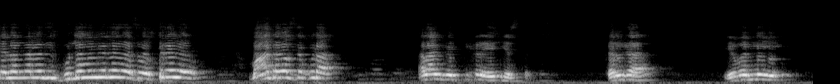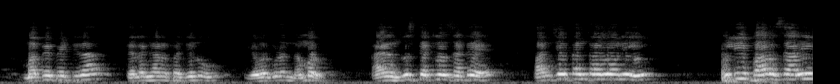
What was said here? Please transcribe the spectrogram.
తెలంగాణ నీ గుండెలు లేదు అసలు వస్తూనే లేదు. మాట వస్తే కూడా అలాంటి వ్యక్తి ఇక్కడ ఏం చేస్తారు కనుక ఎవరిని మభ్య పెట్టినా తెలంగాణ ప్రజలు ఎవరు కూడా నమ్మరు. ఆయన చూస్తే ఎట్లా అంటే పంచతంత్రంలోని పులి బారసారి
